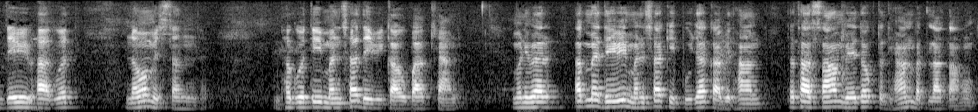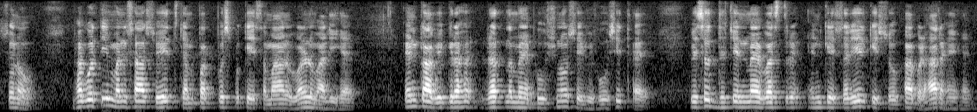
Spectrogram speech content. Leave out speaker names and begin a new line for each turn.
देवी भागवत नवम स्कंध। भगवती मनसा देवी का उपाख्यान। मुनिवर, अब मैं देवी मनसा की पूजा का विधान तथा साम वेदोक्त ध्यान बतलाता हूँ। सुनो, भगवती मनसा श्वेत चंपक पुष्प के समान वर्ण वाली है। इनका विग्रह रत्नमय भूषणों से विभूषित है। विशुद्ध चिन्मय वस्त्र इनके शरीर की शोभा बढ़ा रहे हैं।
